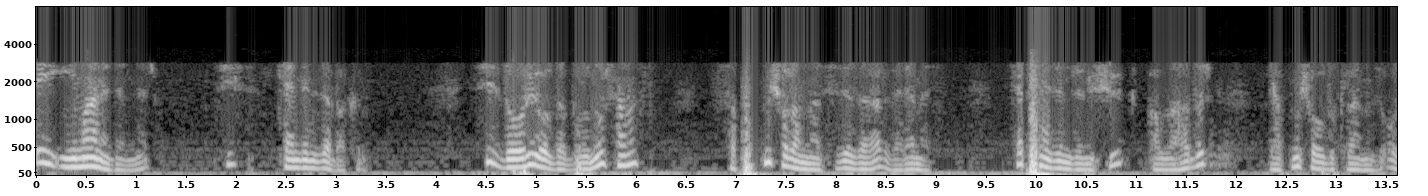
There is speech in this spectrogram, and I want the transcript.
Ey iman edenler! Siz kendinize bakın. Siz doğru yolda bulunursanız sapıtmış olanlar size zarar veremez. Hepinizin dönüşü Allah'adır. Yapmış olduklarınızı o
